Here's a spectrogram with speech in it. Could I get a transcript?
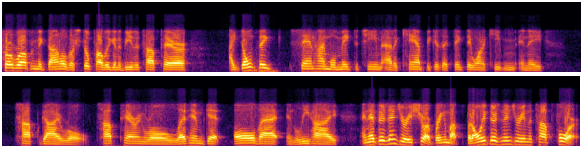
Provorov and MacDonald are still probably going to be the top pair. I don't think Sanheim will make the team out of camp because I think they want to keep him in a top guy role, top pairing role. Let him get all that in Lehigh. And if there's injury, sure, bring him up. But only if there's an injury in the top four.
